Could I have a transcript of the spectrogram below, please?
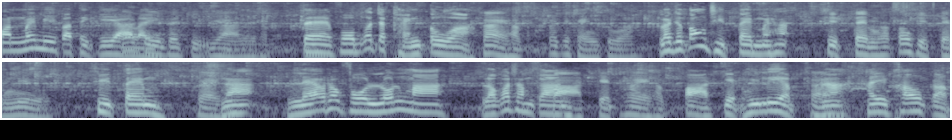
มันไม่มีปฏิกิริยาอะไร ม่มีปฏิกิริยาเลยครับ แต่โฟมก็จะแข็งตัว ใช่ครับ ก็จะแข็งตัว เราเราจะต้องฉีดเต็มไหมฮะ ฉีดเต็มครับ ต้องฉีดเต็มนี่เลย ฉีดเต็มใช่นะฮะแล้วถ้าโฟมล้นมา เราก็ทำการปาดเก็บให้ครับ ปาดเก็บให้เรียบใช่ นะ ให้เข้ากับ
